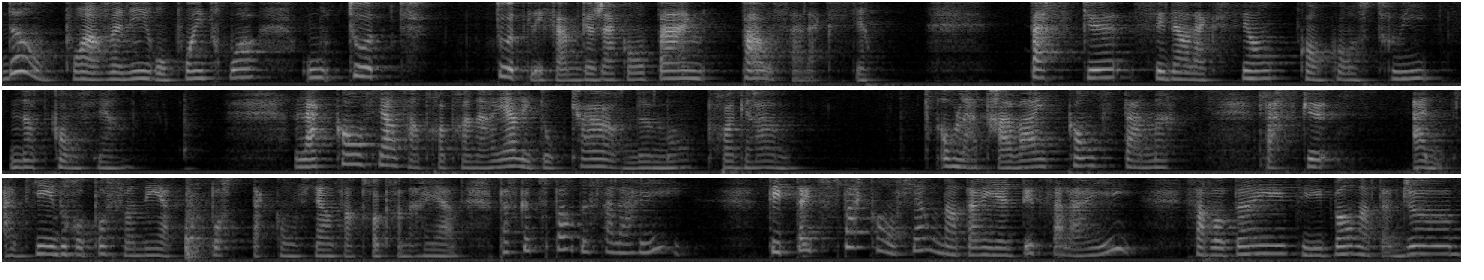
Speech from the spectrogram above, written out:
Donc, pour en revenir au point 3, où toutes, toutes les femmes que j'accompagne passent à l'action. Parce que c'est dans l'action qu'on construit notre confiance. La confiance entrepreneuriale est au cœur de mon programme. On la travaille constamment parce que elle ne viendra pas sonner à ta porte ta confiance entrepreneuriale. Parce que tu pars de salarié. Tu es peut-être super confiante dans ta réalité de salarié. Ça va bien, tu es bon dans ta job,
